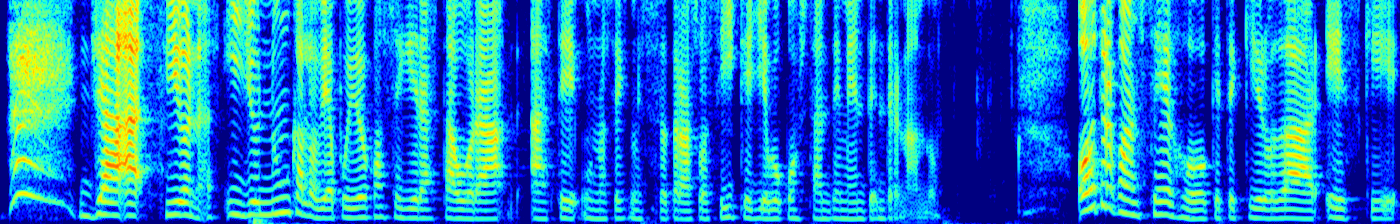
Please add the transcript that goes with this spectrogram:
ya accionas. Y yo nunca lo había podido conseguir hasta ahora, hace unos seis meses atrás o así, que llevo constantemente entrenando. Otro consejo que te quiero dar es que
